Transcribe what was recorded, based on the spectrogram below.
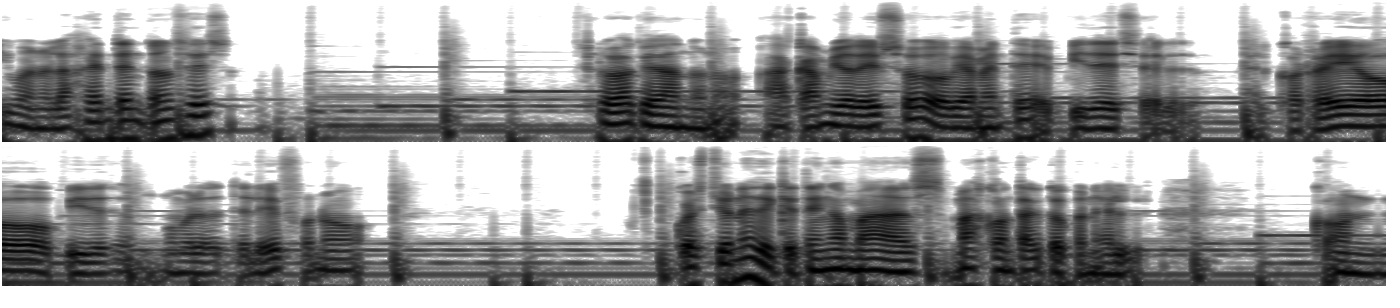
Y bueno, la gente entonces lo va quedando, ¿no? A cambio de eso, obviamente, pides el, correo, pides el número de teléfono. Cuestiones de que tengas más, más contacto con él, con,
